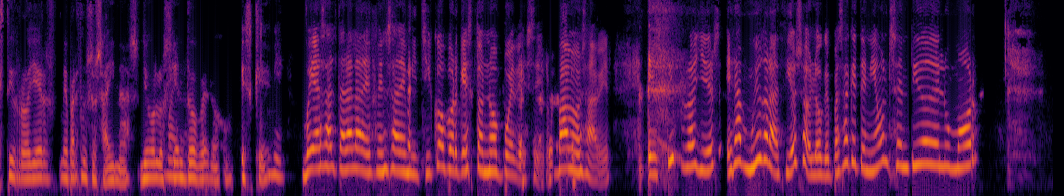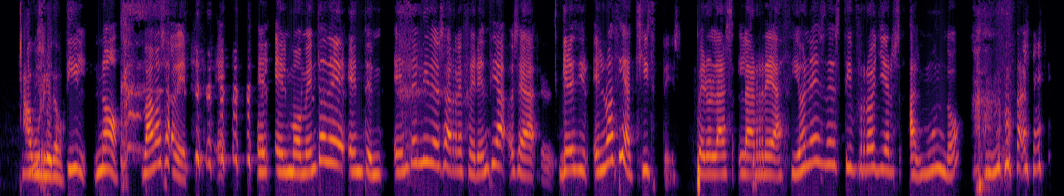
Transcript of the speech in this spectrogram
Steve Rogers me parece un sosainas. Yo lo siento, pero es que. Voy a saltar a la defensa de mi chico porque esto no puede ser. Vamos a ver. Steve Rogers era muy gracioso. Lo que pasa que tenía un sentido del humor aburrido. No, vamos a ver. El, momento de he entendido esa referencia, o sea, quiero decir, él no hacía chistes, pero las, las reacciones de Steve Rogers al mundo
